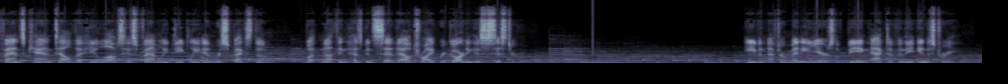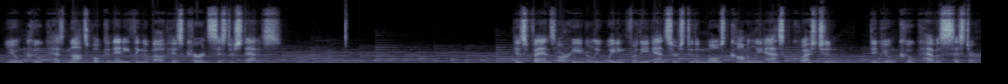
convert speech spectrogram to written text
Fans can tell that he loves his family deeply and respects them, but nothing has been said outright regarding his sister. Even after many years of being active in the industry, Jungkook has not spoken anything about his current sister status. His fans are eagerly waiting for the answers to the most commonly asked question, did Jungkook have a sister?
